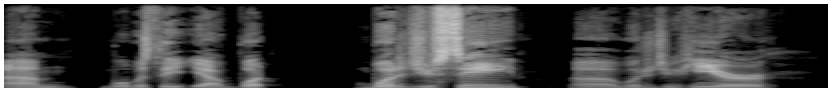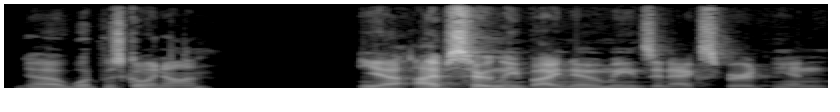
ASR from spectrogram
um, what was the yeah what what did you see? Uh, what did you hear? Uh, what was going on? Yeah, I'm certainly by no means an expert in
